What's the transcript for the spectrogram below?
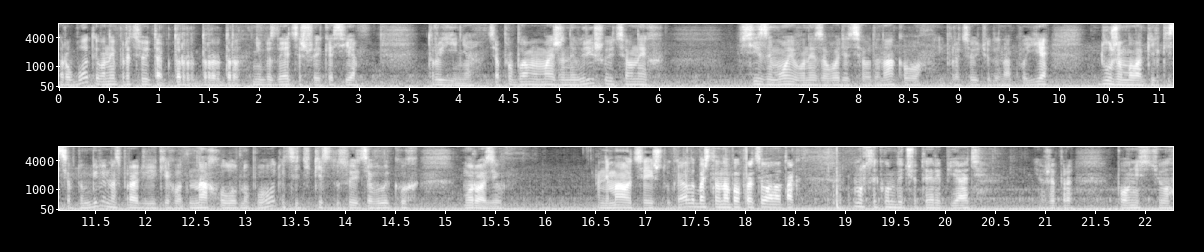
роботи вони працюють так, др-др-др. Ніби здається, що якесь є труїння. Ця проблема майже не вирішується в них. всі зимою вони заводяться одинаково і працюють одинаково. Є дуже мала кількість автомобілів, насправді, в яких от на холодну погоду це тільки стосується великих морозів. Нема цієї штуки. Але бачите, вона попрацювала так ну, секунди 4-5 і вже повністю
